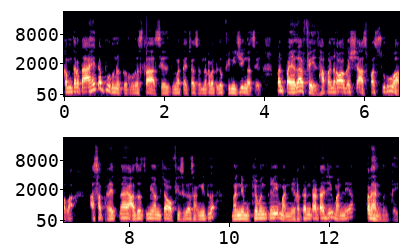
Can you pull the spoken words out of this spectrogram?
कमतरता आहे त्या पूर्ण करू. रस्ता असेल किंवा त्याच्या संदर्भात फिनिशिंग असेल. पण पहिला फेज हा पंधरा ऑगस्टच्या आसपास सुरू व्हावा. असा प्रयत्न आहे. आजच मी आमच्या ऑफिसला सांगितलं. माननीय मुख्यमंत्री माननीय रतन टाटाजी माननीय प्रधानमंत्री.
